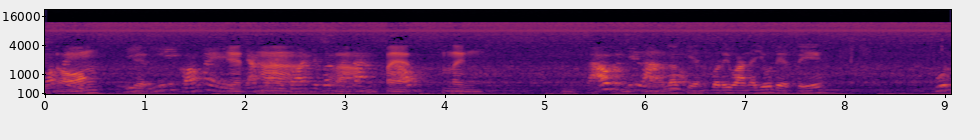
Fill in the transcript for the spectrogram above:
ของสไอ้องดีทีของไอ้เจ็ดจำห้าได้ก่อนเดี๋ยวเพิ่งมาสาตั้มงแปดหนึ่งเสาเป็นทีหลังแล้วเขียนบริวารอายุเดชศรี คุณ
